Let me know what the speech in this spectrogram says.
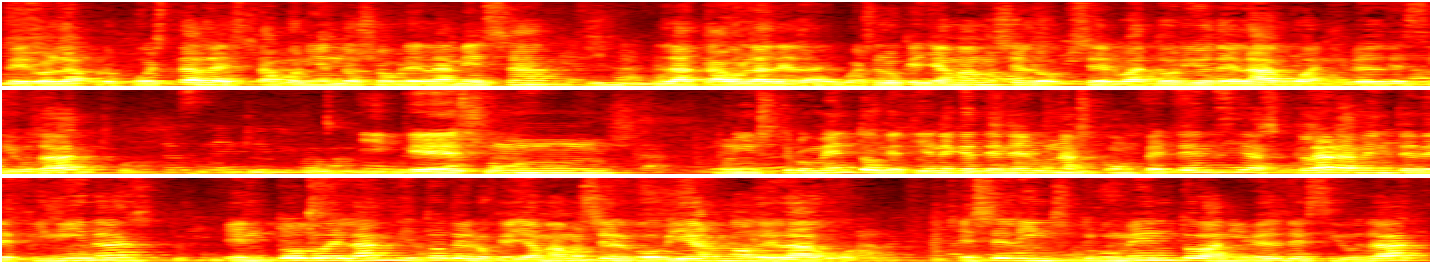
pero la propuesta la está poniendo sobre la mesa la tabla del agua. Es lo que llamamos el Observatorio del Agua a nivel de ciudad y que es un, un instrumento que tiene que tener unas competencias claramente definidas en todo el ámbito de lo que llamamos el gobierno del agua es el instrumento a nivel de ciudad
